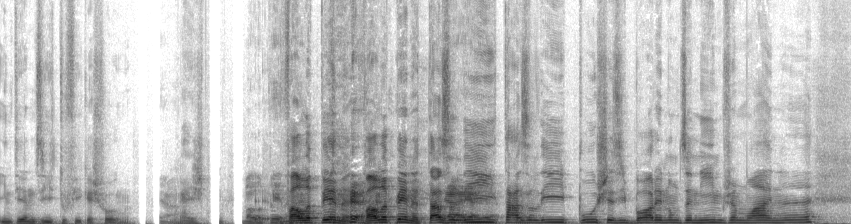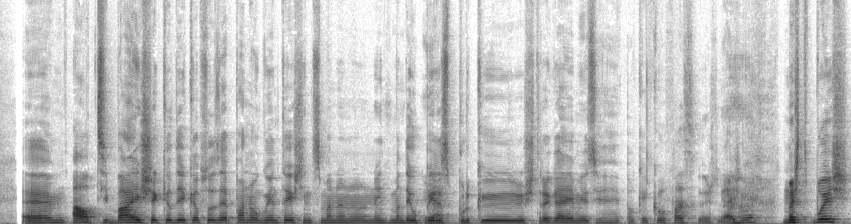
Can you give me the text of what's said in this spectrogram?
Entendes? E tu ficas fogo. yeah. Gajo Vale a pena. Vale a né? pena, vale a pena. Estás Yeah, ali, estás ali, puxas e bora, e não desanimes, vamos lá. Né? Um, altos e baixos, aquele dia que a pessoa diz, pá, não aguentei este fim de semana, não- nem te mandei o peso porque estraguei-me. Eu disse, pá, o que é que eu faço com este gajo? Mas depois,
